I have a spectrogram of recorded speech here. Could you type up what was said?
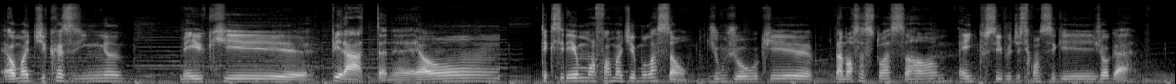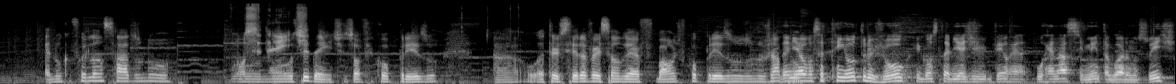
É uma dicasinha meio que pirata, né? É um. Tem que seria uma forma de emulação de um jogo que, na nossa situação, é impossível de se conseguir jogar. É, nunca foi lançado no, No Ocidente. Ocidente, Só ficou preso. A, a terceira versão do Earthbound ficou preso no, no Japão. Daniel, você tem outro jogo que gostaria de ver o re- o renascimento agora no Switch?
